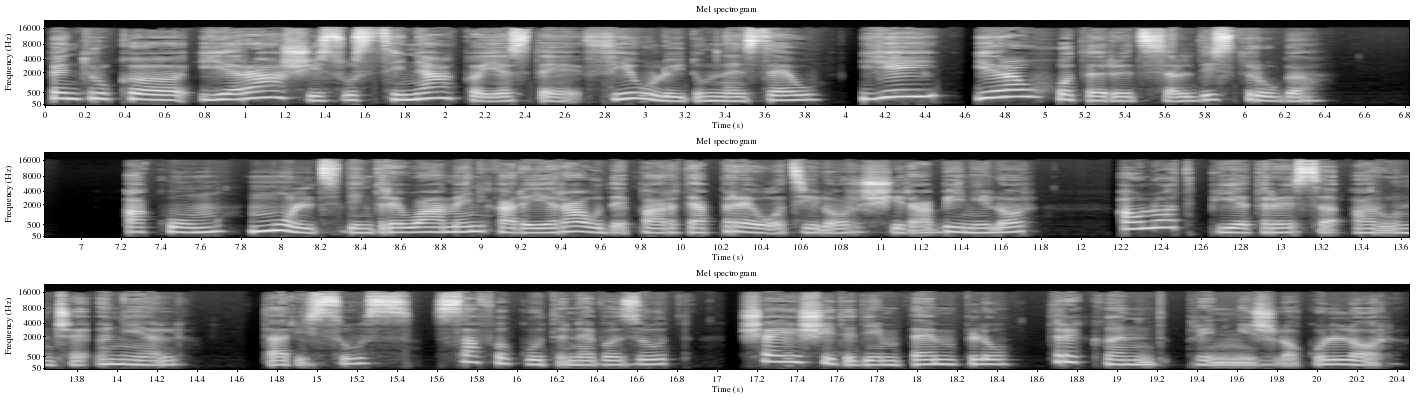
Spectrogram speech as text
pentru că era și susținea că este Fiul lui Dumnezeu, ei erau hotărâți să-l distrugă. Acum, mulți dintre oameni care erau de partea preoților și rabinilor au luat pietre să arunce în el, dar Isus s-a făcut nevăzut și a ieșit din templu, trecând prin mijlocul lor.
